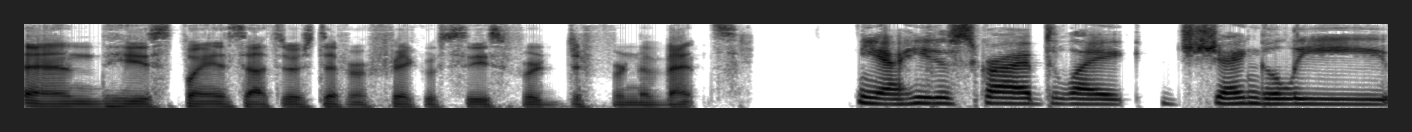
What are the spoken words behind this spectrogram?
and he explains that there's different frequencies for different events. Yeah, he described like jangly,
